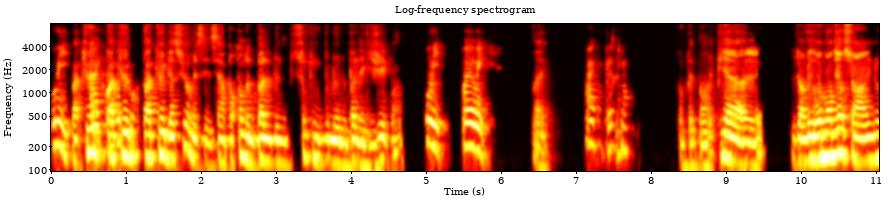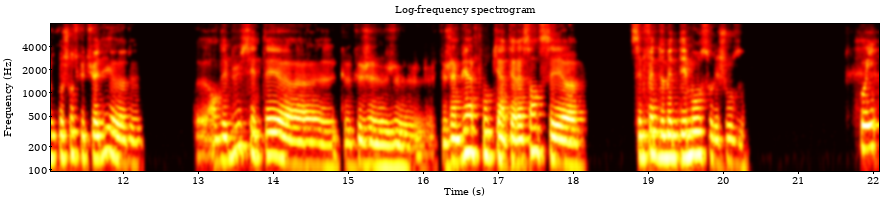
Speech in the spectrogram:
oui, pas que, ah, pas que, pas que bien sûr, mais c'est important de ne pas, de, surtout de ne pas le négliger, quoi. Oui, oui, oui, Ouais. ouais, complètement. Complètement. Et puis, euh, j'ai envie de rebondir sur un- une autre chose que tu as dit euh, de- euh, en début, c'était que, je, je- j'aime bien, je trouve qui est intéressante, c'est c'est le fait de mettre des mots sur les choses. Oui,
